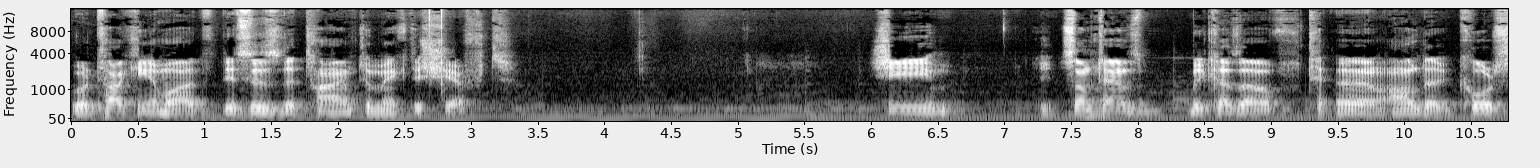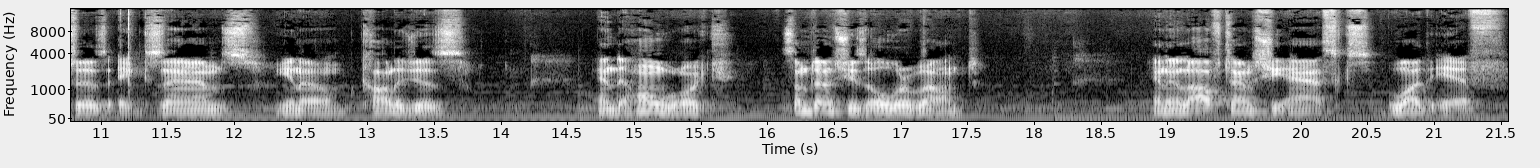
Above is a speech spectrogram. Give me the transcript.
we're talking about this is the time to make the shift. She sometimes, because of t- uh, all the courses, exams, you know, colleges, and the homework, sometimes she's overwhelmed. And a lot of times she asks, What if?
